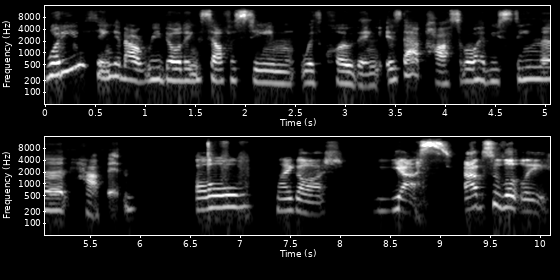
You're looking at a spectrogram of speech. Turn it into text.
What do you think about rebuilding self-esteem with clothing? Is that possible? Have you seen that happen? Oh my gosh. Yes absolutely.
